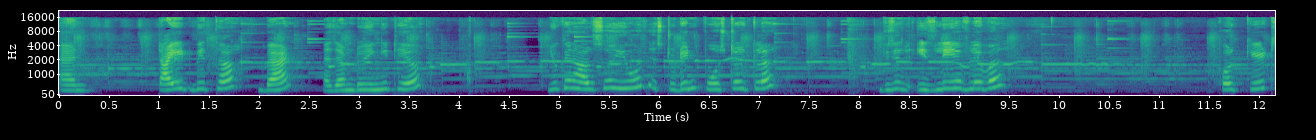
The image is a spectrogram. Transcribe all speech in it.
and tie it with a band as I am doing it here. You can also use student poster color which is easily available for kids.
